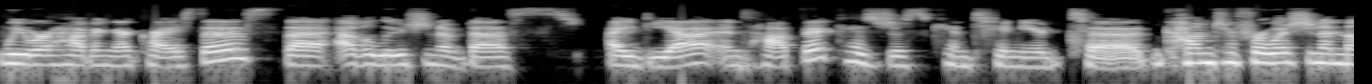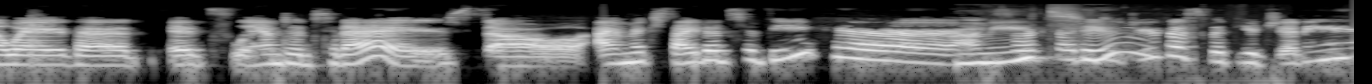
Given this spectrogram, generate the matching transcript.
we were having a crisis, the evolution of this idea and topic has just continued to come to fruition in the way that it's landed today. So I'm excited to be here. I'm Me so excited too. to do this with you, Ginny.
